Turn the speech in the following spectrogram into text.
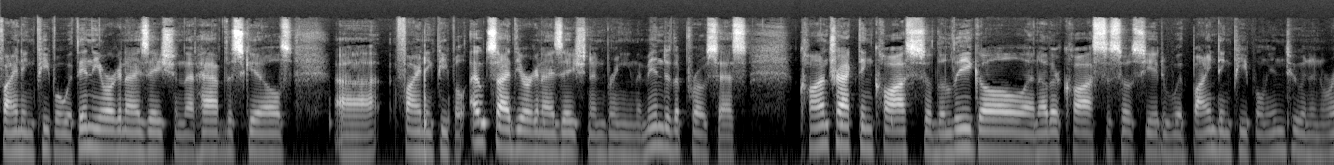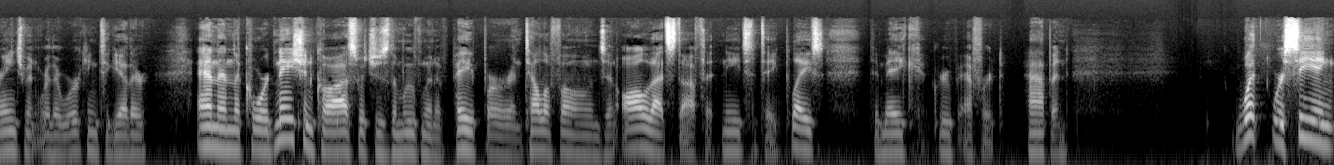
finding people within the organization that have the skills, uh, finding people outside the organization and bringing them into the process, contracting costs, so the legal and other costs associated with binding people into an arrangement where they're working together, and then the coordination costs, which is the movement of paper and telephones and all of that stuff that needs to take place to make group effort happen. What we're seeing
